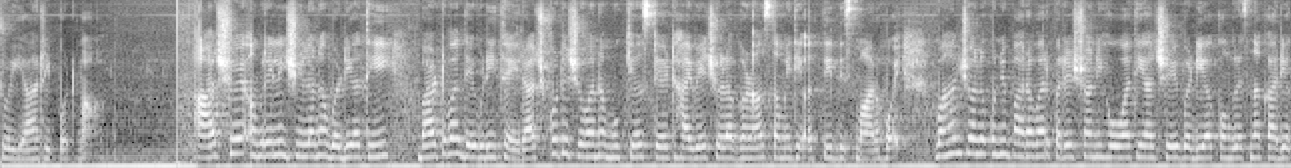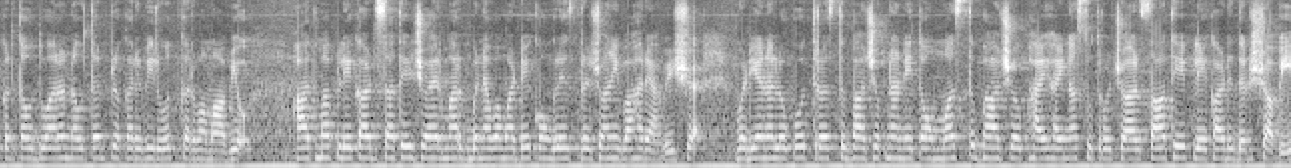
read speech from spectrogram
જોઈએ આ રિપોર્ટમાં. આ છે અમરેલી જિલ્લાના વડિયાથી બાટવા દેવડી થઈ રાજકોટ જવાના મુખ્ય સ્ટેટ હાઈવે છેલ્લા ઘણા સમયથી અતિ બિસ્માર હોય. વાહન ચાલકોને પારાવાર પરેશાની હોવાથી આજે વડિયા કોંગ્રેસના કાર્યકર્તાઓ દ્વારા નવતર પ્રકારે વિરોધ કરવામાં આવ્યો. હાથમાં પ્લેકાર્ડ સાથે જાહેર માર્ગ બનાવવા માટે કોંગ્રેસ પ્રજાની બહારે આવી છે. વડિયાના લોકો ત્રસ્ત ભાજપના નેતાઓ મસ્ત ભાજપ હાઈ હાઈના સૂત્રોચ્ચાર સાથે પ્લેકાર્ડ દર્શાવી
